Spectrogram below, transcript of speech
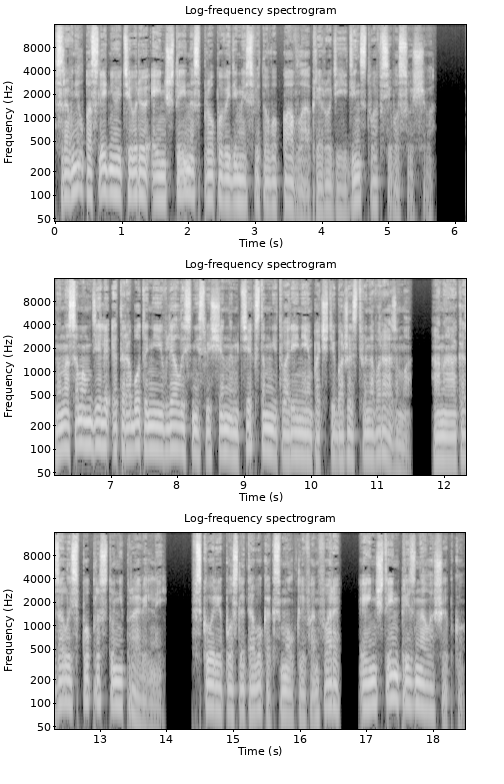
сравнил последнюю теорию Эйнштейна с проповедями святого Павла о природе единства всего сущего. Но на самом деле эта работа не являлась ни священным текстом, ни творением почти божественного разума. Она оказалась попросту неправильной. Вскоре после того, как смолкли фанфары, Эйнштейн признал ошибку.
